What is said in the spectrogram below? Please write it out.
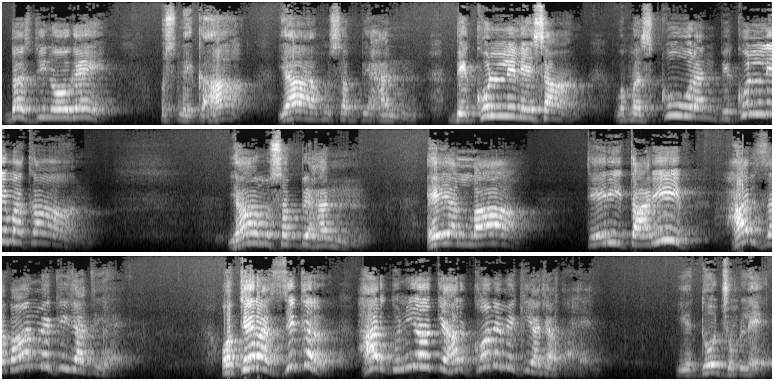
دس دن ہو گئے۔ اس نے کہا، یا مسبحن بکل لسان و مذکورن بکل مکان۔ یا مسبحن اے اللہ، تیری تعریف ہر زبان میں کی جاتی ہے اور تیرا ذکر ہر دنیا کے ہر کونے میں کیا جاتا ہے۔ یہ دو جملے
